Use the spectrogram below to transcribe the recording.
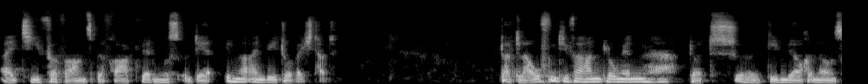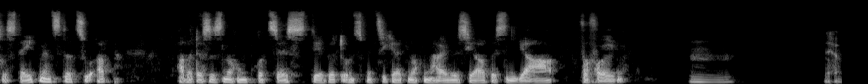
IT-Verfahrens befragt werden muss und der immer ein Vetorecht hat. Dort laufen die Verhandlungen, dort äh, geben wir auch immer unsere Statements dazu ab. Aber das ist noch ein Prozess, der wird uns mit Sicherheit noch ein halbes Jahr bis ein Jahr verfolgen. Mhm. Ja.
